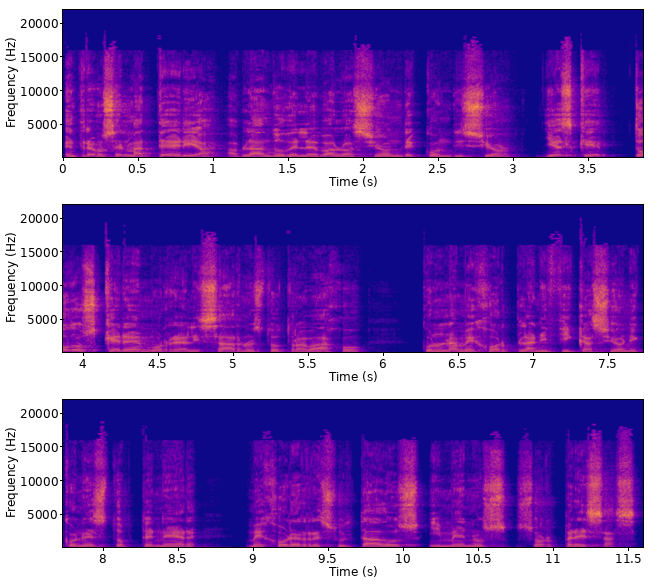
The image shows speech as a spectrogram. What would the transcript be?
Entremos en materia hablando de la evaluación de condición. Y es que todos queremos realizar nuestro trabajo con una mejor planificación y con esto obtener mejores resultados y menos sorpresas.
